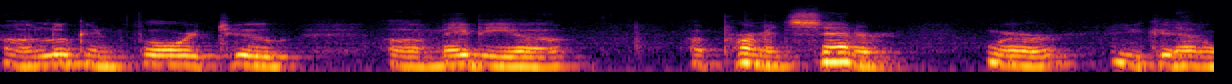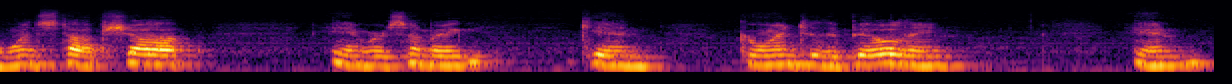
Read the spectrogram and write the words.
uh, looking forward to uh, maybe a a permit center where you could have a one-stop shop and where somebody can go into the building and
